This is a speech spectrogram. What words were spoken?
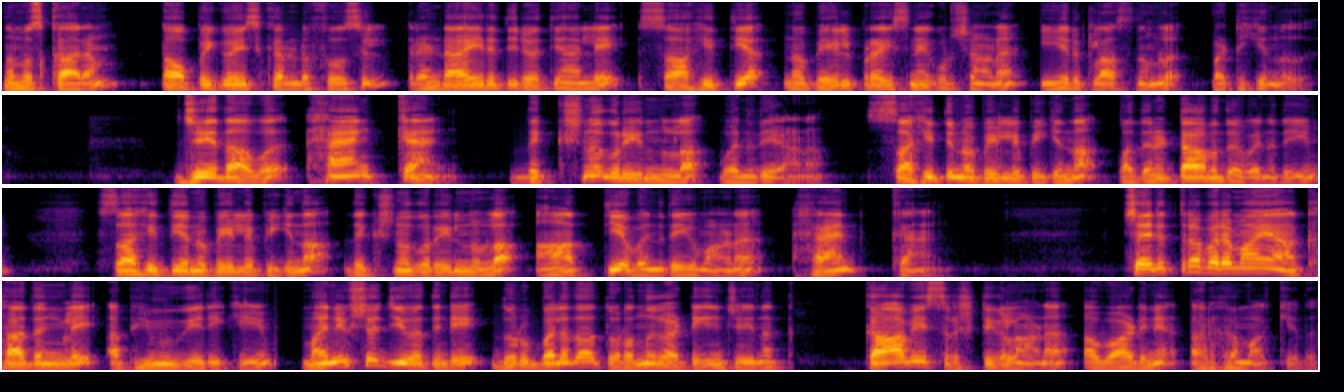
നമസ്കാരം. ടോപ്പിക് വൈസ് കറണ്ട് അഫേഴ്സിൽ രണ്ടായിരത്തി ഇരുപത്തിനാലിലെ സാഹിത്യ നൊബേൽ പ്രൈസിനെ കുറിച്ചാണ് ഈ ഒരു ക്ലാസ് നമ്മൾ പഠിക്കുന്നത്. ജേതാവ് ഹാങ് കാങ് ദക്ഷിണ കൊറിയയിൽ നിന്നുള്ള വനിതയാണ്. സാഹിത്യ നൊബേൽ ലഭിക്കുന്ന പതിനെട്ടാമത് വനിതയും സാഹിത്യ നൊബേൽ ലഭിക്കുന്ന ദക്ഷിണ കൊറിയയിൽ നിന്നുള്ള ആദ്യ വനിതയുമാണ് ഹാങ് കാങ്. ചരിത്രപരമായ ആഘാതങ്ങളെ അഭിമുഖീകരിക്കുകയും മനുഷ്യജീവിതത്തിന്റെ ദുർബലത തുറന്നുകാട്ടുകയും ചെയ്യുന്ന കാവ്യ സൃഷ്ടികളാണ് അവാർഡിന് അർഹമാക്കിയത്.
